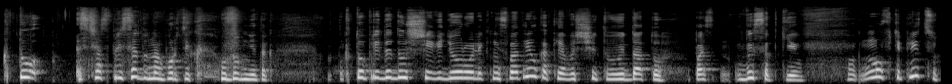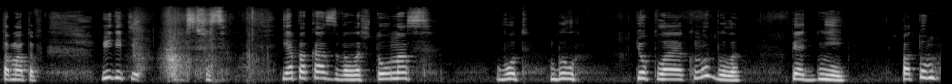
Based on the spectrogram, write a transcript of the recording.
Кто... Сейчас присяду на бортик, удобнее так. Кто предыдущий видеоролик не смотрел, как я высчитываю дату высадки ну, в теплицу томатов, видите, сейчас я показывала, что у нас вот был теплое окно было 5 дней. Потом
